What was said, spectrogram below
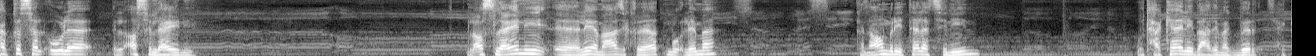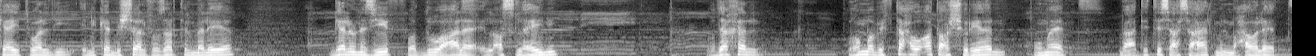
القصة الأولى القصر العيني. القصر العيني آه، ليا معاه ذكريات مؤلمة. كان عمري ثلاث سنين. واتحكى لي بعد ما كبرت حكاية والدي إن كان بيشتغل في وزارة المالية. جاله نزيف ودوه على القصر العيني. ودخل وهم بيفتحوا قطع الشريان ومات بعد تسع ساعات من المحاولات.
